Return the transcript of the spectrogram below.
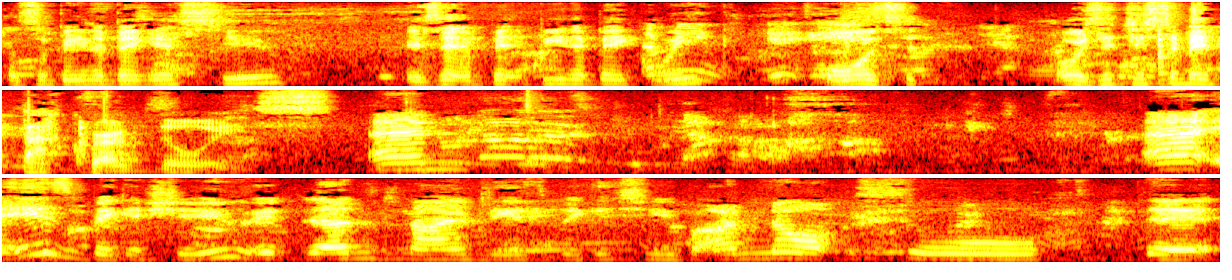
has it been a big issue? Is it a bit, been a big I mean, week, it or is- is it, or is it just a bit background noise? Um, uh, it is a big issue. It undeniably is a big issue, but I'm not sure that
